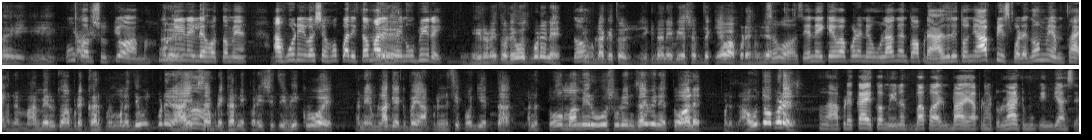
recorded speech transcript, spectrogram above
નહીં હું કરશું? કયો આમાં? હું નિર્ણય લેહો તમે. આ હોડી વચ્ચે હોપારી તમારી. થઈને ઊભી રહી. નિર્ણય તો લેવો જ પડે ને. એવું લાગે તો જીજ્ઞાને બે શબ્દ કહેવા પડે સમજ્યા? જુઓ એને કહેવા પડે ને એવું લાગે ને તો આપણે હાજરી તો ને આપવી જ પડે ગમે એમ થાય. અને મામેરું તો આપણે ઘર પ્રમાણે દેવું જ પડે ને. આ એક આપણે ઘરની પરિસ્થિતિ વીક હોય અને એમ લાગે કે ભાઈ આપણે નથી પગી શકતા. અને તો મામેરું ઓછું લઈને જાવી ને તો હાલે. પણ જાવું તો પડે જ. હવે આપણે કાંઈ કમી નથી. બાપા અને બાય આપણે હાટું લાટ મૂકીને ગયા છે.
